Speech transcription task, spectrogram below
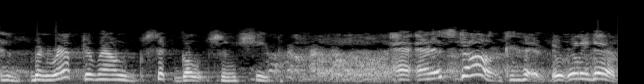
had been wrapped around sick goats and sheep and, and it stunk. It, it really did.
